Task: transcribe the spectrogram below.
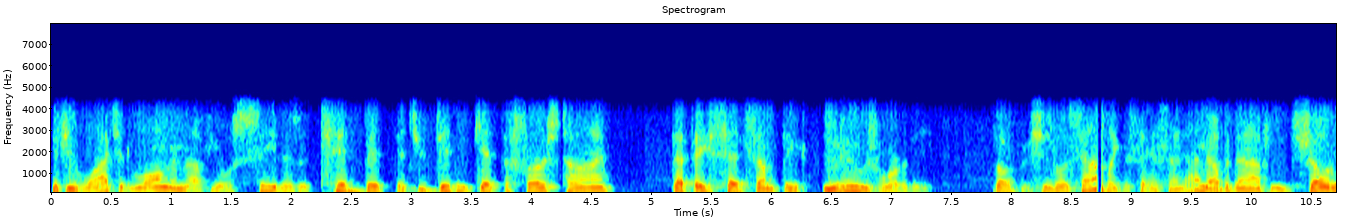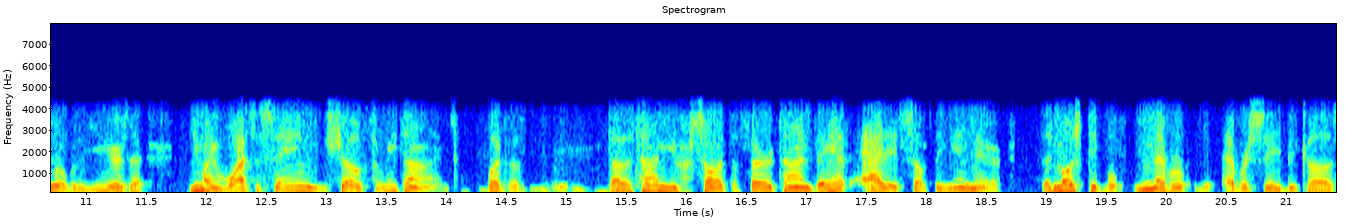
"If you watch it long enough, you'll see there's a tidbit that you didn't get the first time, that they said something newsworthy." Though she said, "Well, it sounds like the same." I said, "I know," but then I've showed her over the years that you might watch the same show three times, but the, by the time you saw it the third time, they have added something in there that most people never ever see because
